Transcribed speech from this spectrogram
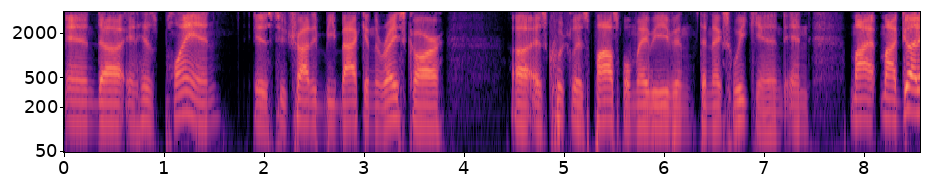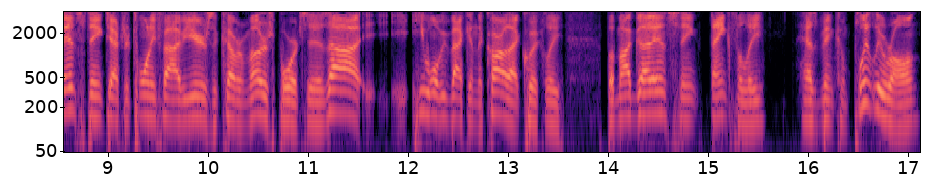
and uh, and his plan is to try to be back in the race car uh, as quickly as possible, maybe even the next weekend. And my my gut instinct after 25 years of covering motorsports is ah he won't be back in the car that quickly. But my gut instinct, thankfully, has been completely wrong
